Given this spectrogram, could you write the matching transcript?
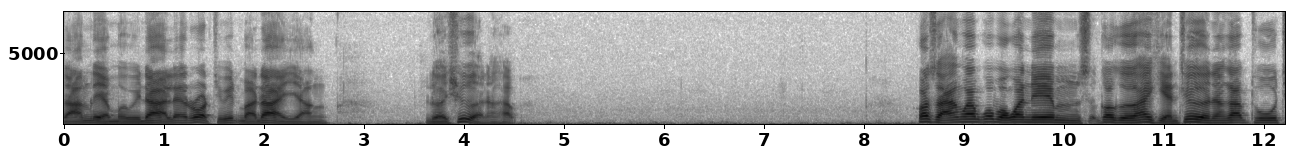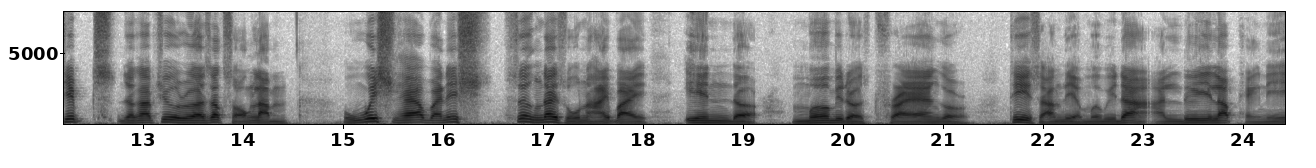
สามเหลี่ยมเมอร์มิดาและรอดชีวิตมาได้อย่างเหลือเชื่อนะครับ ข้อสามครับเขาบอกว่า names ก็คือให้เขียนชื่อนะครับ two ships นะครับ ชื่อเรือสักสองลำ which have vanished ซึ่งได้สูญหายไป in the Bermuda Triangle ที่สามเหลี่ยมเมอร์มิดาอันลี้ลับแห่งนี้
